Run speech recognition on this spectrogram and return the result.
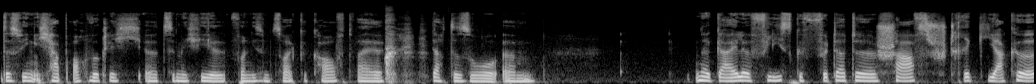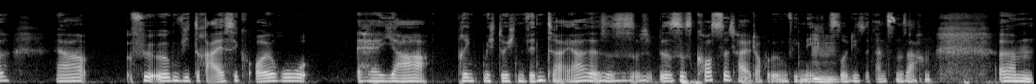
deswegen, ich habe auch wirklich äh, ziemlich viel von diesem Zeug gekauft, weil ich dachte so, ähm, eine geile fließgefütterte Schafsstrickjacke, ja, für irgendwie 30 Euro, äh, ja, bringt mich durch den Winter, ja. Es, ist, es, ist, kostet halt auch irgendwie nichts, mhm. so diese ganzen Sachen. Ähm,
